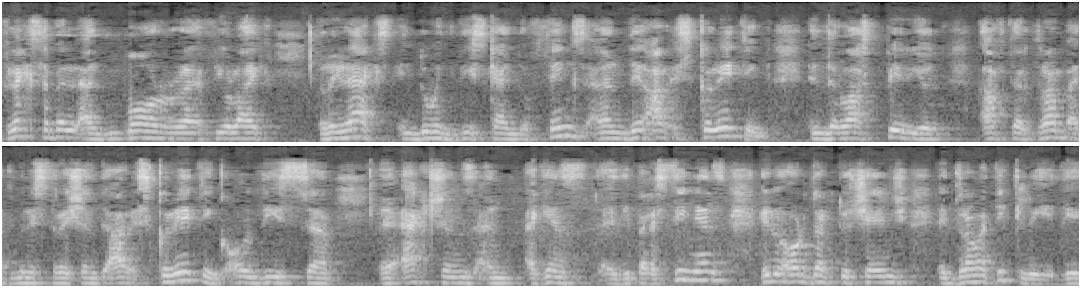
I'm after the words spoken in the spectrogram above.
flexible and more, if you like, relaxed in doing these kind of things. And they are escalating in the last period after Trump administration. They are escalating all these uh, uh, actions and against uh, the Palestinians in order to change uh, dramatically the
